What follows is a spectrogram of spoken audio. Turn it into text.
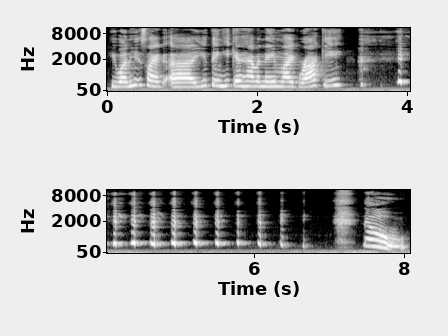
He won. He's like, uh, you think he can have a name like Rocky? no,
